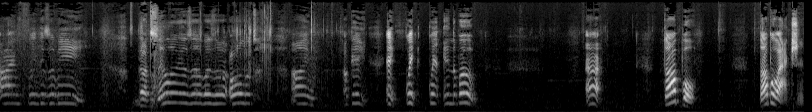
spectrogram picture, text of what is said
I'm me. Godzilla is all the time. I'm okay. Hey, quick, quick in the boat. Ah. Double. Double action.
